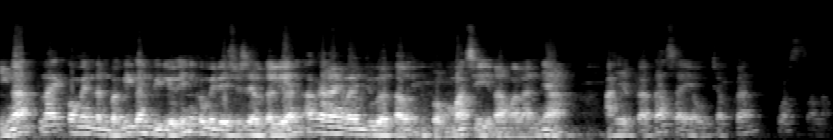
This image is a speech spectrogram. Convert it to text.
Ingat, like, komen, dan bagikan video ini ke media sosial kalian agar yang lain juga tahu informasi ramalannya. Akhir kata saya ucapkan wassalam.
